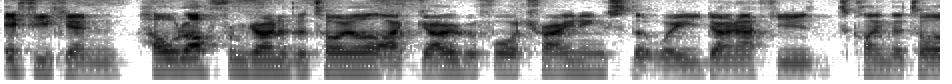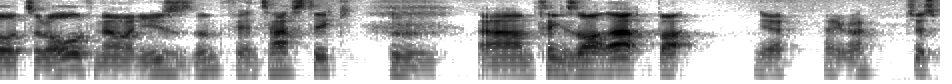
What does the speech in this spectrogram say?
if you can hold off from going to the toilet, like go before training so that we don't have to, use, clean the toilets at all if no one uses them, fantastic. mhm. Um, things like that. But yeah, anyway, just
